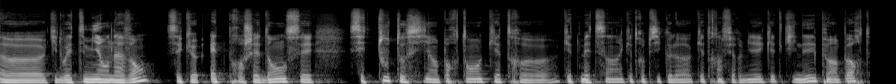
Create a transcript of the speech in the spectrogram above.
euh, qui doit être mis en avant, c'est que être proche aidant, c'est c'est tout aussi important qu'être euh, qu'être médecin, qu'être psychologue, qu'être infirmier, qu'être kiné, peu importe,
